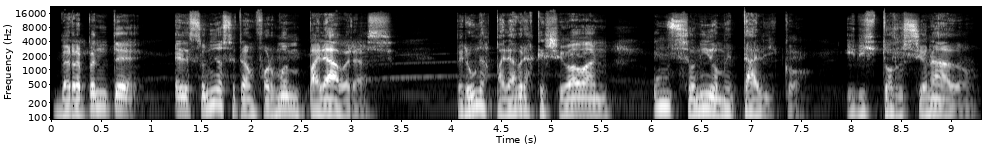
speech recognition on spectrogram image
De repente, el sonido se transformó en palabras, pero unas palabras que llevaban un sonido metálico y distorsionado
